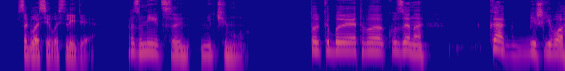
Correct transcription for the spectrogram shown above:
— согласилась Лидия, — «разумеется, ни к чему». «Только бы этого кузена... Как бишь его...»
